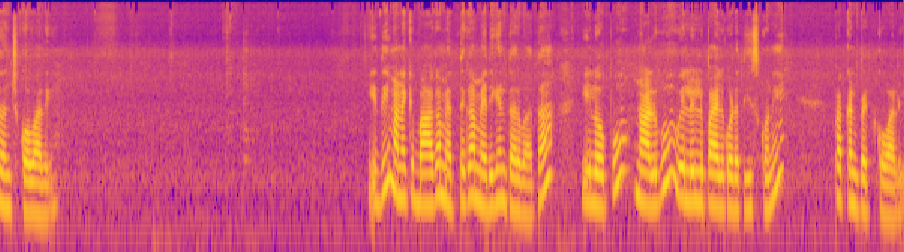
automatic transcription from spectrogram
దంచుకోవాలి. ఇది మనకి బాగా మెత్తగా మెదిగిన తర్వాత ఈలోపు నాలుగు వెల్లుల్లిపాయలు కూడా తీసుకొని పక్కన పెట్టుకోవాలి.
